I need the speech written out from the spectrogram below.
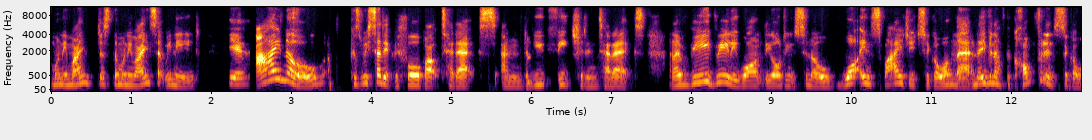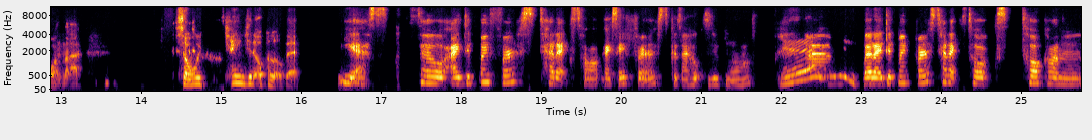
money mind, just the money mindset we need. Yeah. I know because we said it before about TEDx and you featured in TEDx. And I really, really want the audience to know what inspired you to go on there and even have the confidence to go on there. So we're changing it up a little bit. Yes. So I did my first TEDx talk. I say first because I hope to do more. Yeah. Um, but I did my first TEDx talks talk on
